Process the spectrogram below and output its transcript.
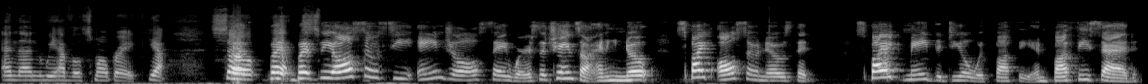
and then we have a small break. Yeah. So, but but, yeah, but we also see Angel say, "Where's the chainsaw?" And he know Spike also knows that Spike made the deal with Buffy, and Buffy said,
